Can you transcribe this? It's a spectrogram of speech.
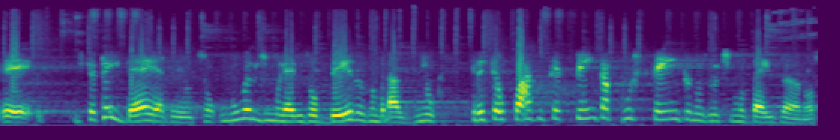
É, você ter ideia, Gleudson, o número de mulheres obesas no Brasil cresceu quase 70% nos últimos 10 anos.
